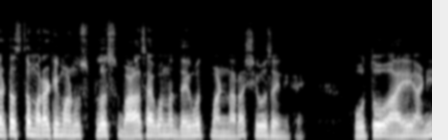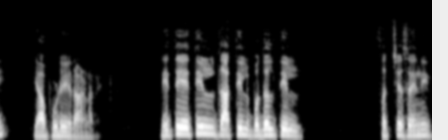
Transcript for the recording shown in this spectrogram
तटस्थ मराठी माणूस प्लस बाळासाहेबांना दैवत मानणारा शिवसैनिक आहे. होतो आहे आणि यापुढे राहणार आहे. नेते येतील जातील बदलतील सच्चे सैनिक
